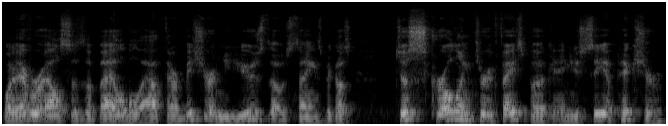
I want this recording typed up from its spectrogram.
whatever else is available out there. Be sure and use those things because just scrolling through Facebook and you see a picture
